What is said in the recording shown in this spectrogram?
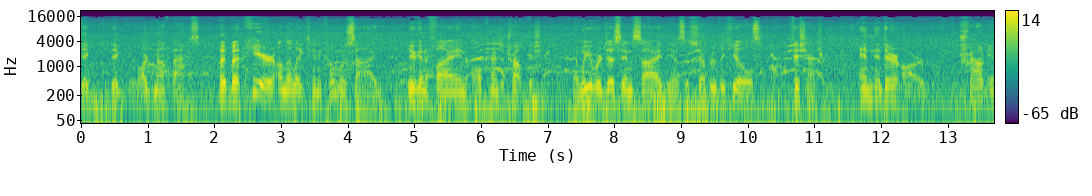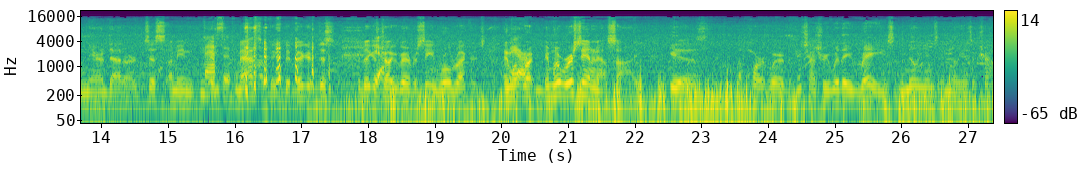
big, big largemouth bass. But but here on the Lake Taneycomo side, you're going to find all kinds of trout fishing. And we were just inside, you know, it's the Shepherd of the Hills fish hatchery, and there are trout in there that are just, I mean, Massive. massive, Big- big- bigger, just the biggest Yeah. trout you've ever seen, world records. And what and where we're standing outside is a part where the fish hatchery where they raise millions and millions of trout.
